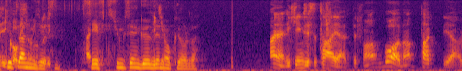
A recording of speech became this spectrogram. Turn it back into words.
tabii kilitlenmeyeceksin. Safety çünkü senin gözlerini İki- okuyor orada. Aynen ikincisi Tayer'dir falan. Bu adam taktı ya.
